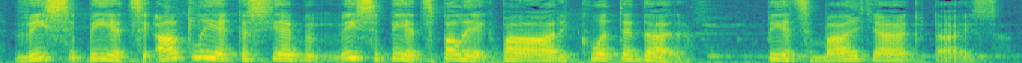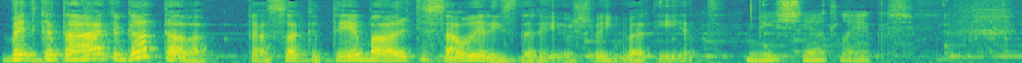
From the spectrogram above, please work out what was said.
visi pieci atliekas, jeb visi pieci paliek pāri. Ko te dara? Pieci baļķi ēku taisa. Bet, kad tā ēka gatava, tā saka, tie baļķi savu ir izdarījuši. Viņi var iet. Visi atliekas.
